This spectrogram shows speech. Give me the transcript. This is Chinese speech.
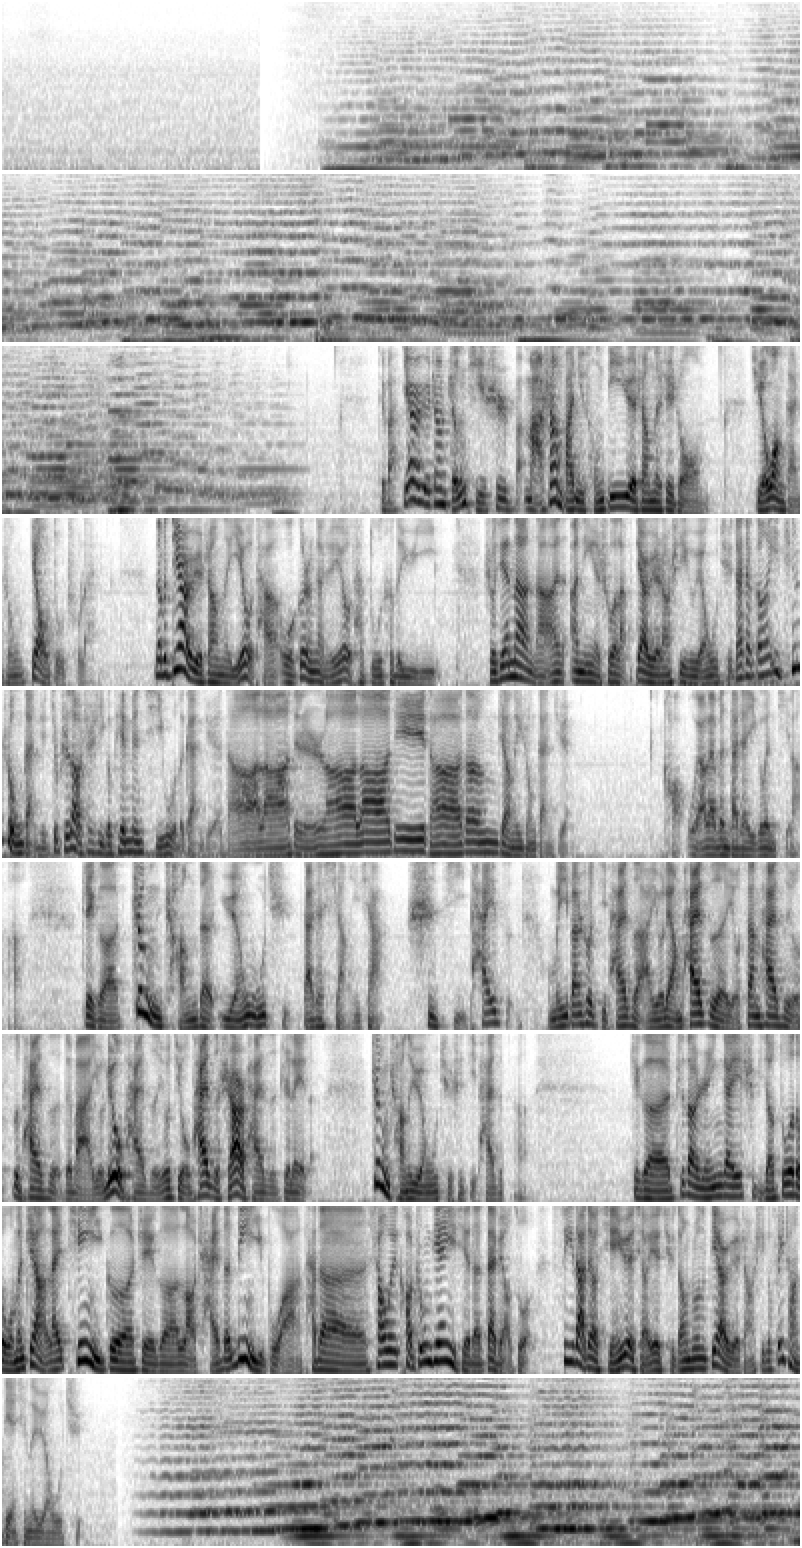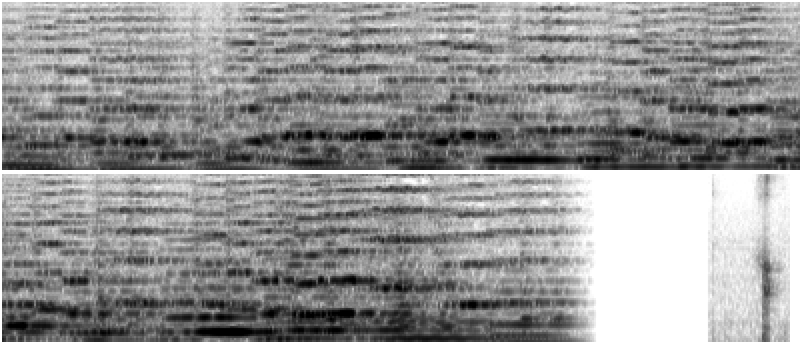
对吧？第二乐章整体是把马上把你从第一乐章的这种绝望感中调度出来。那么第二乐章呢，也有它，我个人感觉也有它独特的寓意。首先呢，那安安宁也说了，第二乐章是一个圆舞曲，大家刚刚一听这种感觉，就知道这是一个翩翩起舞的感觉，哒啦滴啦啦滴哒噔这样的一种感觉。好，我要来问大家一个问题了啊，这个正常的圆舞曲，大家想一下。是几拍子？我们一般说几拍子啊？有两拍子，有三拍子，有四拍子，对吧？有六拍子，有九拍子，十二拍子之类的。正常的圆舞曲是几拍子啊？这个知道人应该是比较多的。我们这样来听一个这个老柴的另一部啊，他的稍微靠中间一些的代表作《C 大调弦乐小夜曲》当中的第二乐章，是一个非常典型的圆舞曲。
